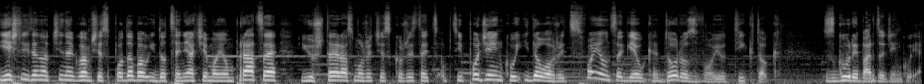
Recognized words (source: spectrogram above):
Jeśli ten odcinek Wam się spodobał i doceniacie moją pracę, już teraz możecie skorzystać z opcji podziękuj i dołożyć swoją cegiełkę do rozwoju TikTok. Z góry bardzo dziękuję.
